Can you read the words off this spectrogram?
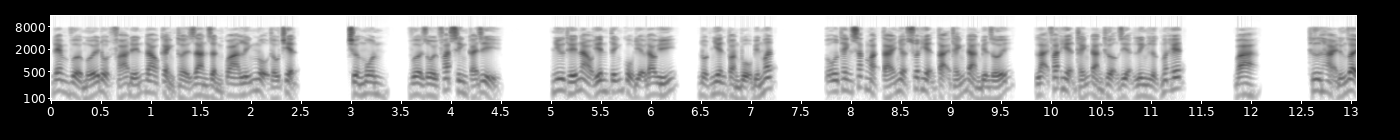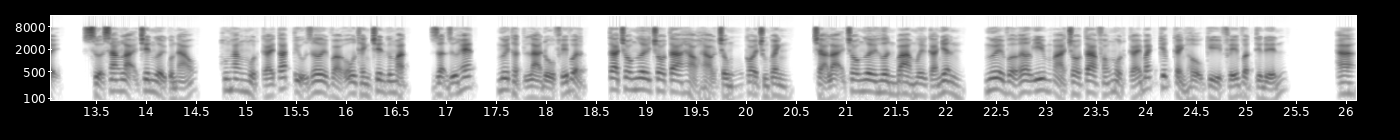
đem vừa mới đột phá đến đao cảnh thời gian dần qua lĩnh nộ thấu triệt. Trường môn, vừa rồi phát sinh cái gì? Như thế nào yên tĩnh cổ địa đao ý, đột nhiên toàn bộ biến mất. Ô thanh sắc mặt tái nhợt xuất hiện tại thánh đàn biên giới, lại phát hiện thánh đàn thượng diện linh lực mất hết. Ba. Thư hải đứng dậy, sửa sang lại trên người quần áo, hung hăng một cái tát tựu rơi vào ô thanh trên gương mặt, giận dữ hét, ngươi thật là đồ phế vật, ta cho ngươi cho ta hảo hảo trông coi chung quanh, trả lại cho ngươi hơn ba mươi cá nhân, ngươi vợ ơ im mà cho ta phóng một cái bách kiếp cảnh hậu kỳ phế vật tiến đến. A,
